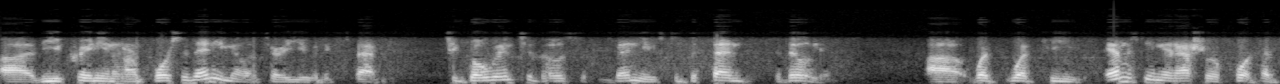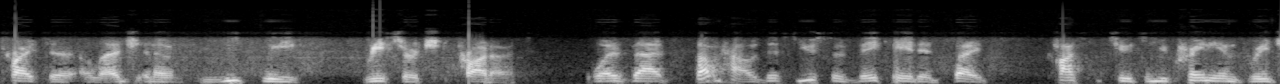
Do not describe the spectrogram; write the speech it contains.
uh, the Ukrainian armed forces, any military you would expect, to go into those venues to defend civilians. Uh, what, what the Amnesty International report had tried to allege in a weakly researched product was that somehow this use of vacated sites constitutes a Ukrainian breach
